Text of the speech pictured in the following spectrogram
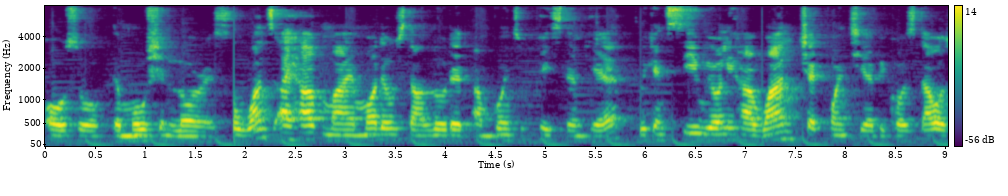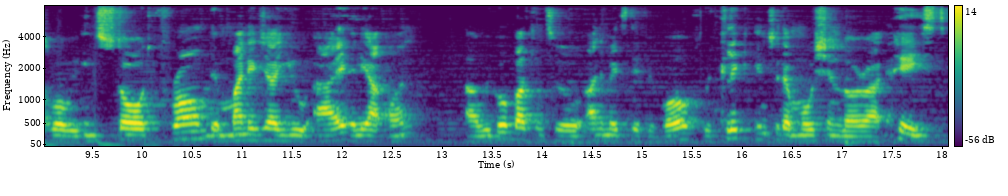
also the motion LoRa's. So once I have my models downloaded, I'm going to paste them here. We can see we only have one checkpoint here because that was what we installed from the manager UI earlier on uh, we go back into Animate Diff Evolve. We click into the Motion LoRa, paste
